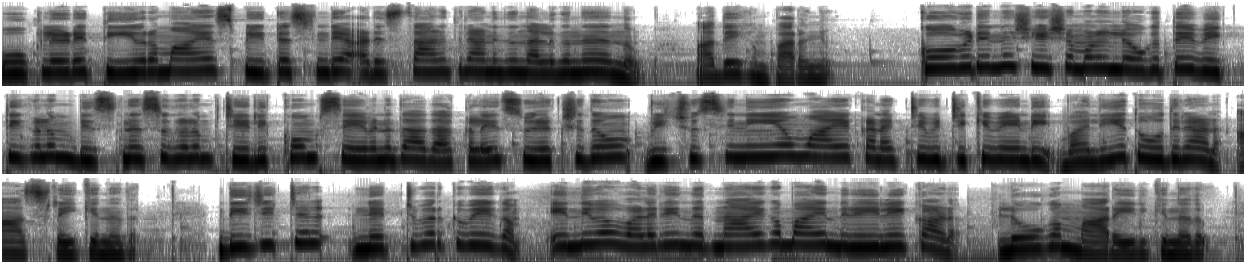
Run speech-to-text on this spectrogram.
ഊക്ലയുടെ തീവ്രമായ സ്പീഡ് ടെസ്റ്റിന്റെ അടിസ്ഥാനത്തിലാണ് ഇത് നൽകുന്നതെന്നും അദ്ദേഹം പറഞ്ഞു. കോവിഡിന് ശേഷമുള്ള ലോകത്തെ വ്യക്തികളും ബിസിനസ്സുകളും ടെലികോം സേവനദാതാക്കളെ സുരക്ഷിതവും വിശ്വസനീയവുമായ കണക്ടിവിറ്റിക്ക് വേണ്ടി വലിയ തോതിലാണ് ആശ്രയിക്കുന്നത്. ഡിജിറ്റൽ നെറ്റ്വർക്ക് വേഗം എന്നിവ വളരെ നിർണായകമായ നിലയിലേക്കാണ് ലോകം മാറിയിരിക്കുന്നത്.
